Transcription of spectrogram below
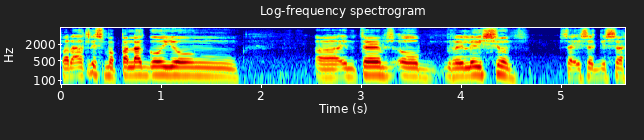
para at least mapalago yung uh, in terms of relations sa isa't isa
